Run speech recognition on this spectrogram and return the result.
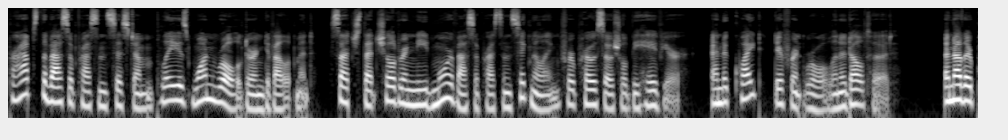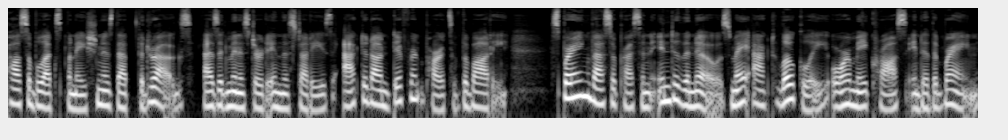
Perhaps the vasopressin system plays one role during development, such that children need more vasopressin signaling for prosocial behavior, and a quite different role in adulthood. Another possible explanation is that the drugs, as administered in the studies, acted on different parts of the body. Spraying vasopressin into the nose may act locally or may cross into the brain.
